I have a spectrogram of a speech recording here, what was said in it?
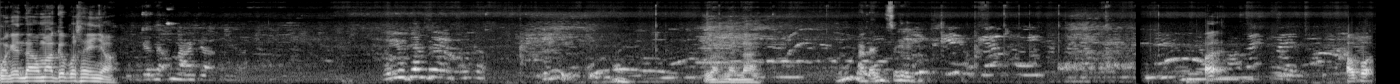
Magandang umaga po sa inyo. Ganda umaga. Ayaw dyan, Ben. Wala na lang. Malansi. Ah, opo.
